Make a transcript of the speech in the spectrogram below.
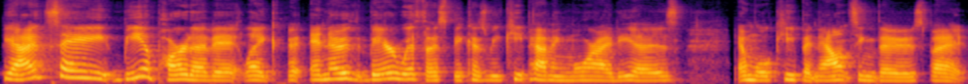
Yeah, I'd say be a part of it. Like, and know, bear with us because we keep having more ideas and we'll keep announcing those. But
